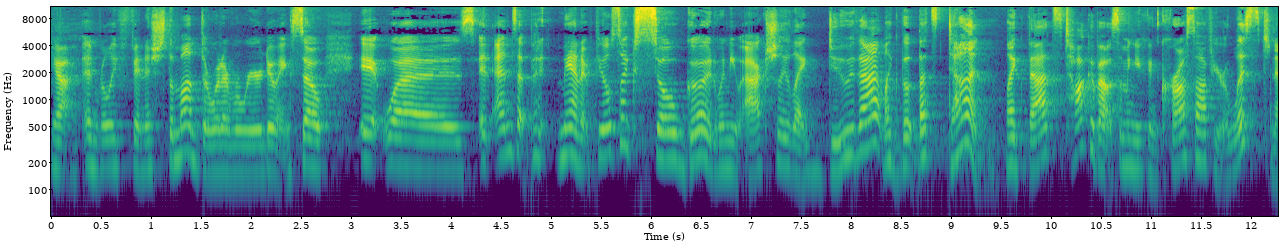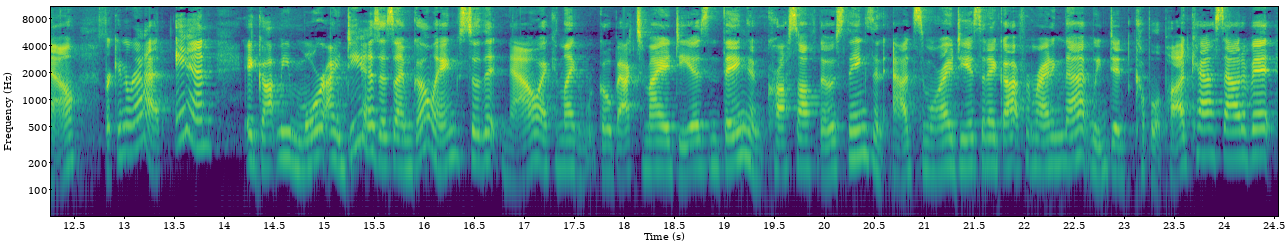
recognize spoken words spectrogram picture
Yeah, and really finish the month or whatever we were doing. So it was, it ends up, but man, it feels like so good when you actually like do that. Like th- that's done. Like that's talk about something you can cross off your list now. Freaking rad. And it got me more ideas as I'm going so that now I can like go back to my ideas and thing and cross off those things and add some more ideas that I got from writing that. We did a couple of podcasts out of it.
